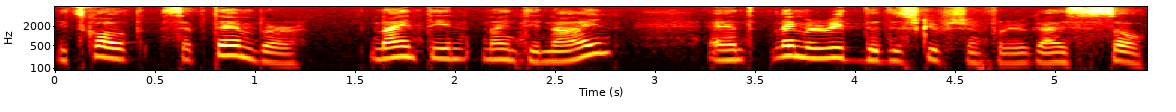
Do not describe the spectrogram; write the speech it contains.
it's called September 1999, and let me read the description for you guys. So,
